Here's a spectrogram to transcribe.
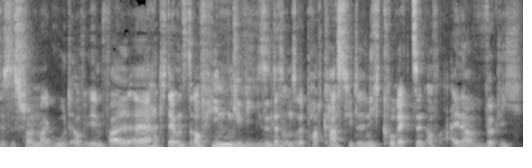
Das ist schon mal gut. Auf jeden Fall äh, hat der uns darauf hingewiesen, dass unsere Podcast-Titel nicht korrekt sind. Auf einer wirklich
